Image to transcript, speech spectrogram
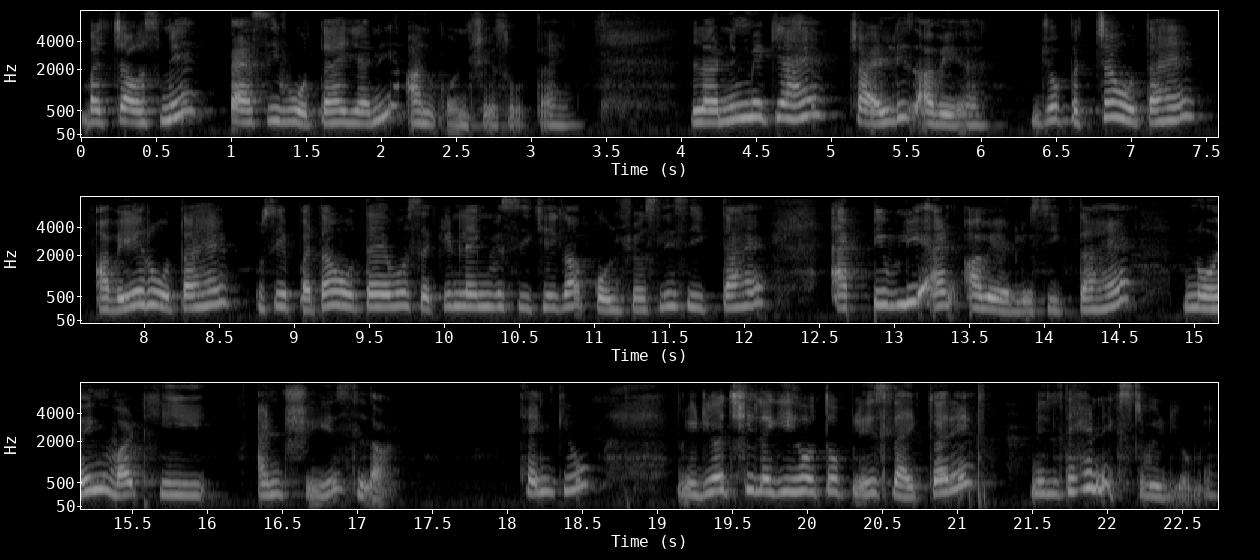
बच्चा उसमें पैसिव होता है, यानी अनकॉन्शियस होता है। लर्निंग में क्या है? चाइल्ड इज़ अवेयर जो बच्चा होता है अवेयर होता है, उसे पता होता है, वो सेकेंड लैंग्वेज सीखेगा कॉन्शियसली सीखता है एक्टिवली एंड अवेयरली सीखता है knowing what he and she is learn thank you video अच्छी लगी हो तो प्लीज़ लाइक करें। मिलते हैं नेक्स्ट वीडियो में।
